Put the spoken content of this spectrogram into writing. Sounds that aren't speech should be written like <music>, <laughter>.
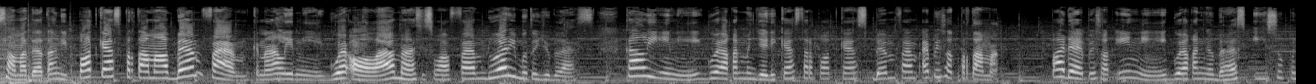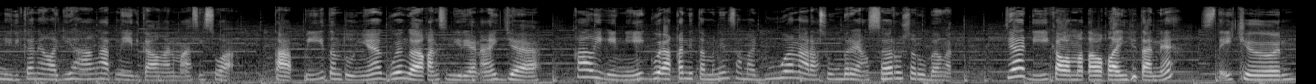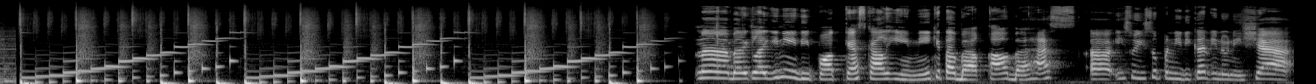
selamat datang di podcast pertama BEM FEM. Kenalin nih, gue Ola, mahasiswa FEM 2017 Kali ini gue akan menjadi caster podcast BEM FEM episode pertama. Pada episode ini, gue akan ngebahas isu pendidikan yang lagi hangat nih di kalangan mahasiswa. Tapi tentunya gue gak akan sendirian aja. Kali ini gue akan ditemenin sama dua narasumber yang seru-seru banget. Jadi kalau mau tahu kelanjutannya, stay tune Nah, balik lagi nih di podcast kali ini kita bakal bahas uh, isu-isu pendidikan Indonesia.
